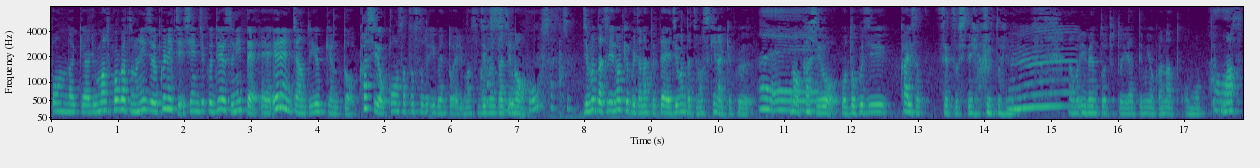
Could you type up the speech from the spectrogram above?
本だけあります。5月の29日新宿デュースにて、えーエレンちゃんとゆっきゅんと歌詞を考察するイベントをやります。自分たちの。考察？自分たちの曲じゃなくて自分たちの好きな曲の歌詞ををこう独自解説していくというあのイベントをちょっとやってみようかなと思ってます、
